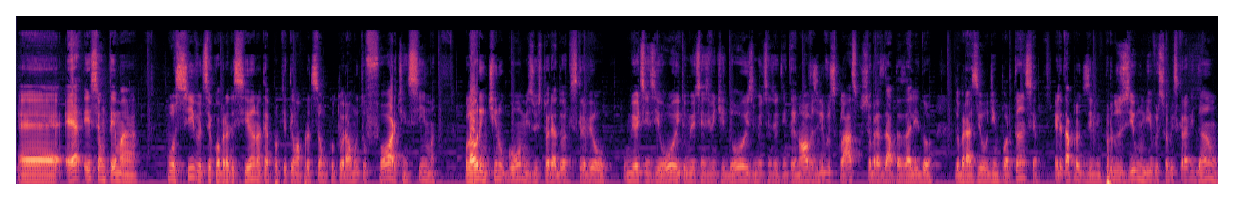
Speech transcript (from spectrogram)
É, é- esse é um tema possível de ser cobrado esse ano, até porque tem uma produção cultural muito forte em cima. O Laurentino Gomes, o historiador que escreveu o 1808, o 1822, o 1889, os livros clássicos sobre as datas ali do, do Brasil de importância, ele está produzindo, produziu um livro sobre escravidão.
